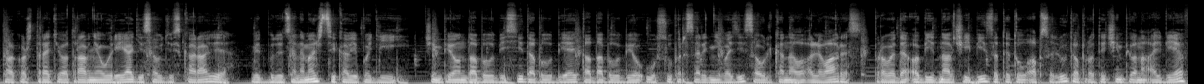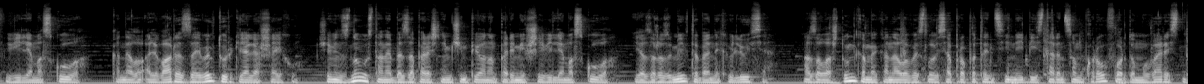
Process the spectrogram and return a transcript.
Також 3 травня у Ріаді, Саудівська Аравія, відбудуться не менш цікаві події. Чемпіон WBC, WBA та WBO у суперсередній вазі Сауль Канело Альварес проведе об'єднавчий бій за титул Абсолюта проти чемпіона IBF Вільяма Скула. Канело Альварес заявив Туркі Аля Шейху, що він знову стане беззаперечним чемпіоном, перемігши Вільяма Скула. Я зрозумів тебе, не хвилюйся. А за лаштунками Канело висловився про потенційний бій з Теренсом Кроуфордом у вересні.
